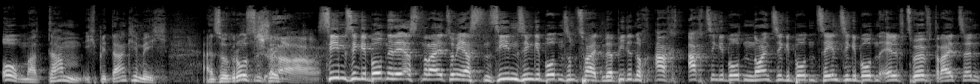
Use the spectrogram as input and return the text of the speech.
Oh, Madame, ich bedanke mich. Ein so großen Schritt. Sieben sind geboten in der ersten Reihe zum ersten. Sieben sind geboten zum zweiten. Wer bietet noch acht? Acht sind geboten. Neun sind geboten. Zehn sind geboten. Elf, zwölf, dreizehn.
